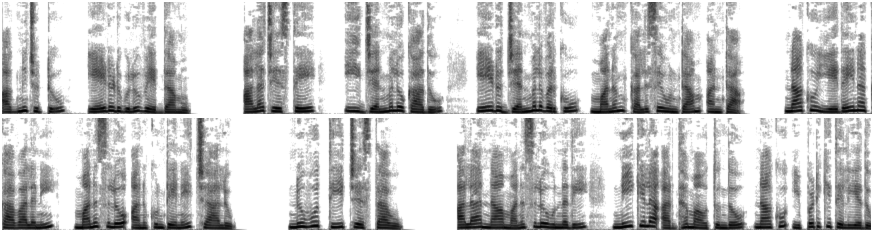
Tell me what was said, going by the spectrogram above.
అగ్ని చుట్టూ ఏడడుగులు వేద్దాము. అలా చేస్తే ఈ జన్మలో కాదు ఏడు జన్మల వరకు మనం కలిసే ఉంటాం అంటా. నాకు ఏదైనా కావాలని మనసులో అనుకుంటేనే చాలు. నువ్వు తీర్చేస్తావు. అలా నా మనసులో ఉన్నది నీకెలా అర్థమవుతుందో నాకు ఇప్పటికీ తెలియదు.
